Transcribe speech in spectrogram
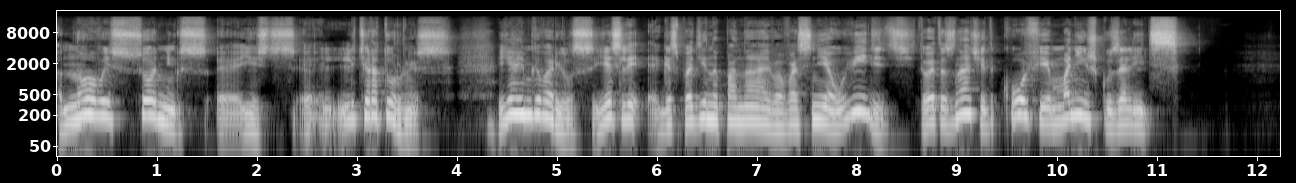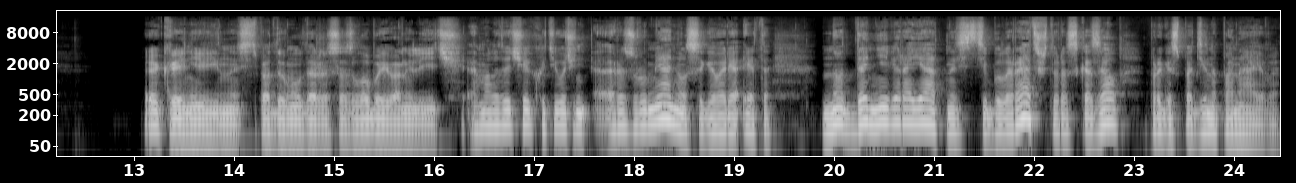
«Новый сонник э, есть, э, литературный. Я им говорил, если господина Панаева во сне увидеть, то это значит кофе манишку залить. Экая невинность, подумал даже со злобой Иван Ильич. А молодой человек хоть и очень разрумянился, говоря это, но до невероятности был рад, что рассказал про господина Панаева.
